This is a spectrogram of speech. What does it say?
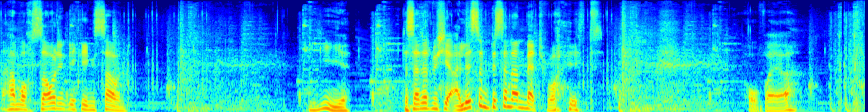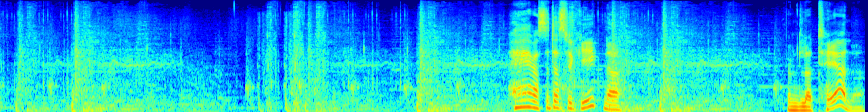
haben auch sau den ekligen Sound. Ih. Das erinnert mich hier alles ein bisschen an Metroid. Oh, weia. Hä, was sind das für Gegner? Wir haben eine Laterne.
